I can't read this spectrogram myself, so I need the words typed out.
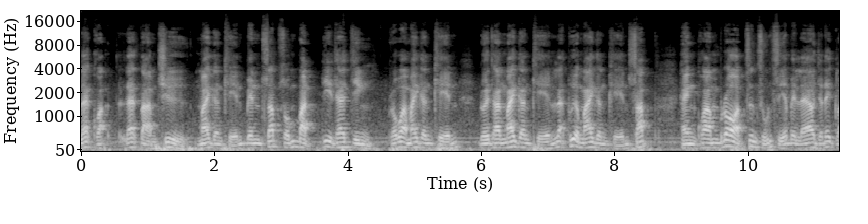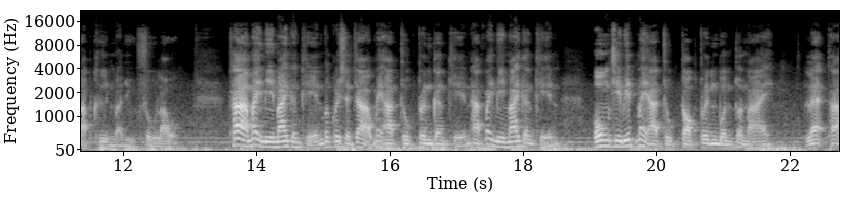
และและตามชื่อไม้กางเขนเป็นทรัพย์สมบัติที่แท้จริง เพราะว่าไม้กางเขนโดยทางไม้กางเขนและเพื่อไม้กางเขนทรัพย์ แห่งความรอดซึ่งสูญเสียไปแล้วจะได้กลับคืนมาอยู่สู่เรา ถ้าไม่มีไม้กางเขนพระคริสตเจ้าไม่อาจถูกตรึงกางเขน หากไม่มีไม้กางเขน องค์ชีวิตไม่อาจถูกตอกตรึงบนต้นไม้ และถ้า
